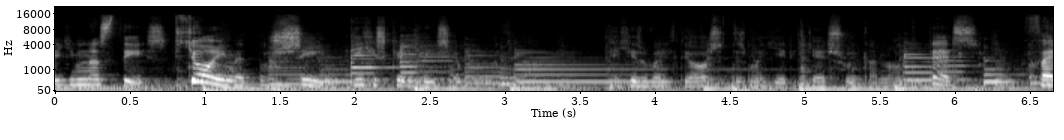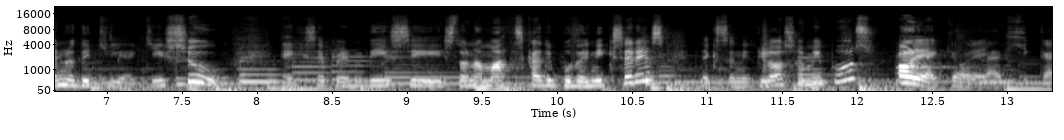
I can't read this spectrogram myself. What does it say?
γυμναστής. Ποιο είναι το συν, τι έχεις κερδίσει από όλα αυτά; Έχεις βελτιώσει τις μαγειρικές σου ικανότητες, φαίνονται οι κοιλιακοί σου, έχεις επενδύσει στο να μάθεις κάτι που δεν ήξερες, να ξένη γλώσσα μήπως; Όλα και όλα αρχικά,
